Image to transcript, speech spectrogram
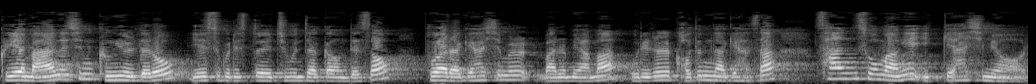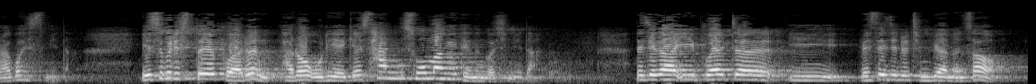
그의 많으신 긍휼대로 예수 그리스도의 죽은 자 가운데서 부활하게 하심을 말미암아 우리를 거듭나게 하사 산 소망이 있게 하시며라고 했습니다. 예수 그리스도의 부활은 바로 우리에게 산 소망이 되는 것입니다. 근데 제가 이 부활절 이 메시지를 준비하면서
